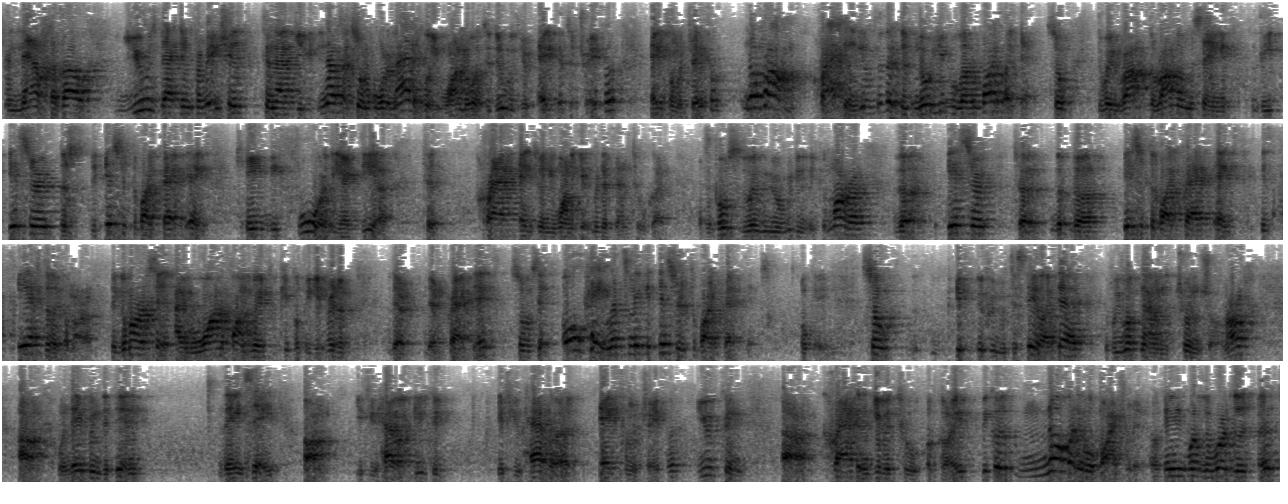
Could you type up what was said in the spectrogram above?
And now Chazal use that information to not give you, now it's like sort of automatically, you want to know what to do with your egg that's a trefa, egg from a trefa? No problem. Crack it and give it to them, because no Hebrew will ever buy it like that. So the way Ram, the Rambam was saying it, the Isser, the, the Isser to buy cracked eggs came before the idea to crack eggs when you want to get rid of them too good. As opposed to the way we were reading the Gemara, the Isser to, the, the Isser to buy cracked eggs is after the Gemara. The Gemara said, I want to find a way for people to get rid of their, their cracked eggs. So we said, okay, let's make it Isser to buy cracked eggs. Okay. So if, if we were to stay like that, if we look down in the Turn Shulchan uh, when they bring the din, they say, um, if you have a, you could, if you have an egg from a trefa, you can uh, crack and give it to a guy because nobody will buy from it. Okay, one of the words is uh,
